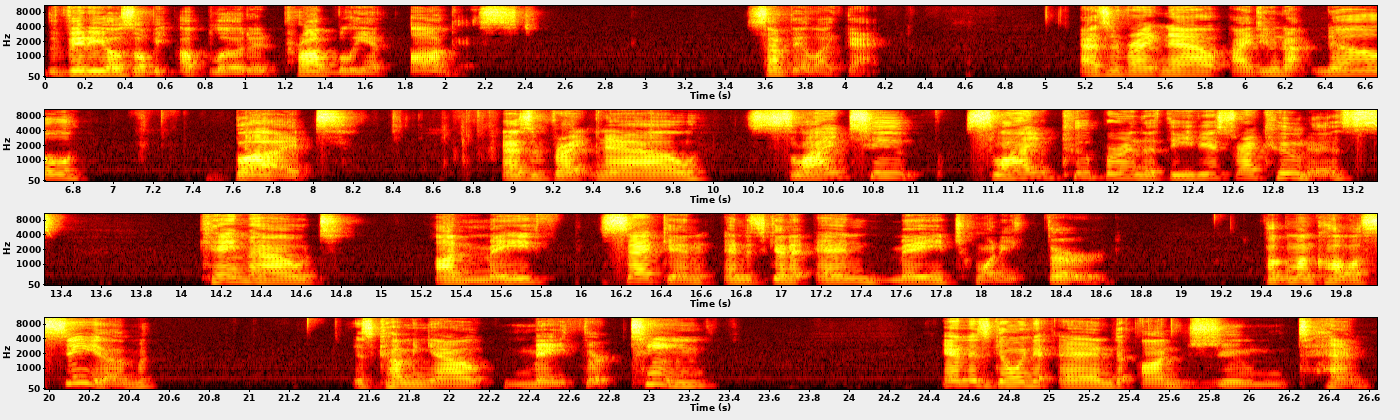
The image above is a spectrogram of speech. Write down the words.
the videos will be uploaded probably in August. Something like that. As of right now, I do not know, but as of right now, Sly, to, Sly Cooper and the Thievius Raccoonus came out on May 2nd, and it's going to end May 23rd. Pokemon Colosseum is coming out May 13th, and is going to end on June 10th.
